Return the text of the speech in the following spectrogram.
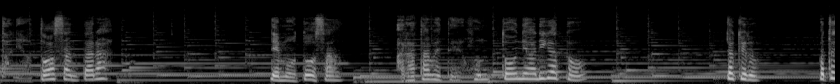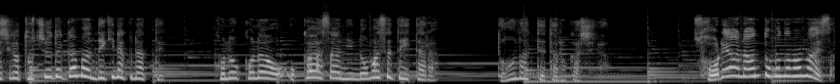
当にお父さんたら。でもお父さん改めて本当にありがとう。だけど私が途中で我慢できなくなってこの粉をお母さんに飲ませていたらどうなってたのかしら。そりゃ何ともならないさ。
